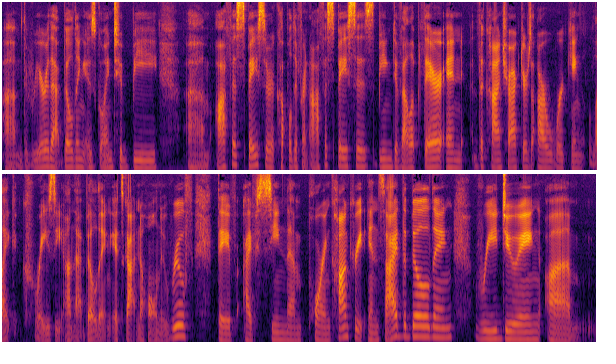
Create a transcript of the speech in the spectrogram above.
Um, the rear of that building is going to be um, office space. Are a couple different office spaces being developed there, and the contractors are working like crazy on that building. It's gotten a whole new roof. They've I've seen them pouring concrete inside the building, redoing. Um,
